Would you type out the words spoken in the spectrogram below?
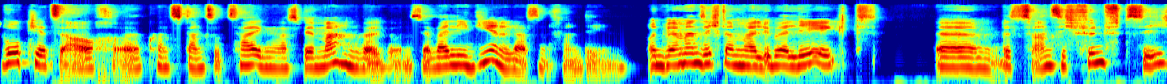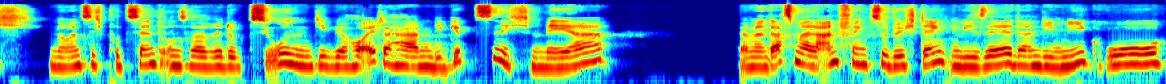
Druck jetzt auch äh, konstant zu zeigen, was wir machen, weil wir uns ja validieren lassen von denen. Und wenn man sich dann mal überlegt, äh, bis 2050 90 Prozent unserer Reduktionen, die wir heute haben, die gibt's nicht mehr. Wenn man das mal anfängt zu durchdenken, wie sähe dann die Mikro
